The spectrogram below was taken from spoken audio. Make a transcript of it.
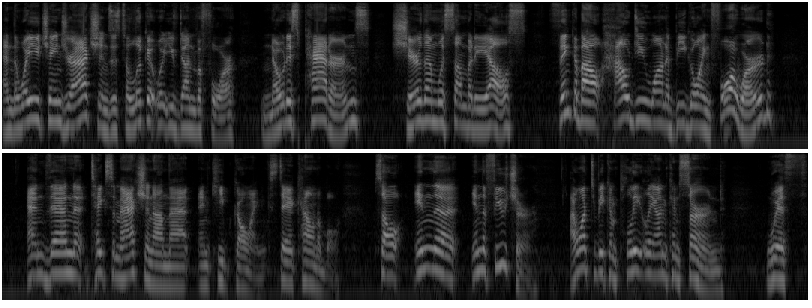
And the way you change your actions is to look at what you've done before, notice patterns, share them with somebody else, think about how do you want to be going forward, and then take some action on that and keep going. Stay accountable. So in the in the future, I want to be completely unconcerned with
